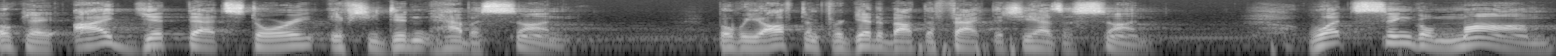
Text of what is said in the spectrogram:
Okay, I get that story if she didn't have a son, but we often forget about the fact that she has a son. What single mom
